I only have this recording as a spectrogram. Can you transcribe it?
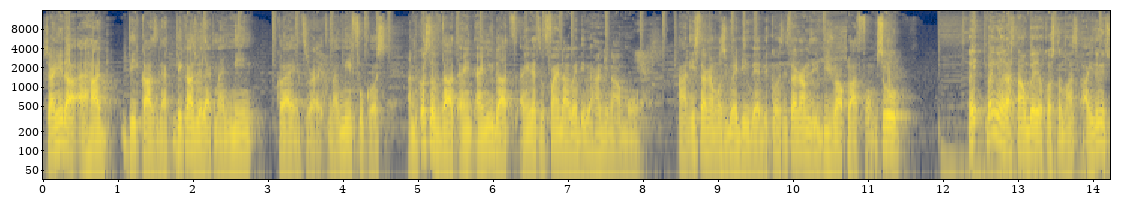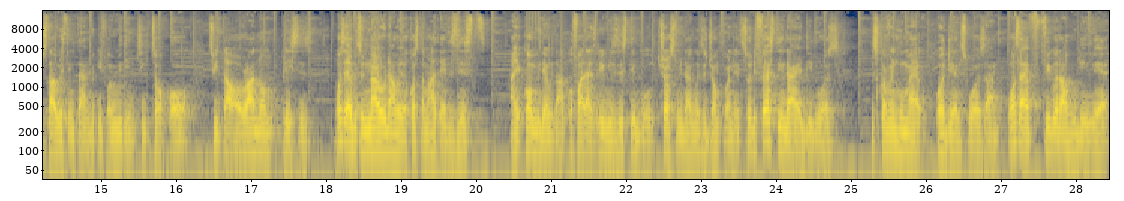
So I knew that I had bakers, like bakers were like my main clients, right? My main focus. And because of that, I, I knew that I needed to find out where they were hanging out more. And Instagram was where they were because Instagram is a visual platform. So when you understand where your customers are, you don't need to start wasting time looking for maybe in TikTok or Twitter or random places. Once you're able to narrow down where your customers exist and you come with them with an offer that's irresistible, trust me, they're going to jump on it. So the first thing that I did was discovering who my audience was. And once I figured out who they were,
